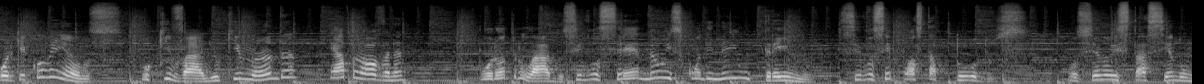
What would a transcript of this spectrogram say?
Porque convenhamos, o que vale, o que manda é a prova, né? Por outro lado, se você não esconde nenhum treino se você posta todos, você não está sendo um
